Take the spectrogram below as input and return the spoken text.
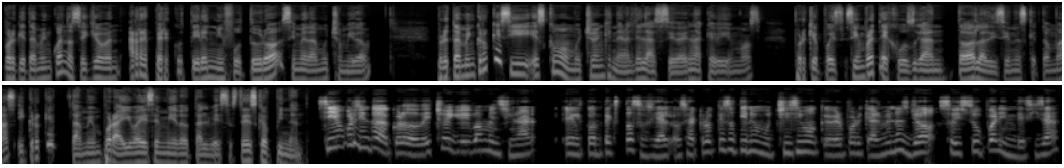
porque también cuando sé que van a repercutir en mi futuro, sí me da mucho miedo. Pero también creo que sí es como mucho en general de la sociedad en la que vivimos, porque pues siempre te juzgan todas las decisiones que tomas, y creo que también por ahí va ese miedo tal vez. ¿Ustedes qué opinan? 100% de acuerdo. De hecho, yo iba a mencionar el contexto social. O sea, creo que eso tiene muchísimo que ver porque al menos yo soy súper indecisa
